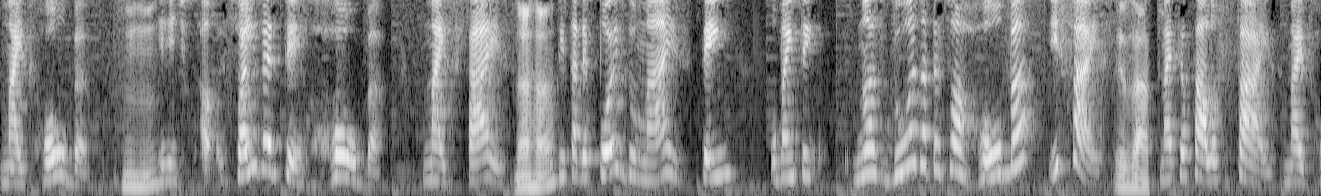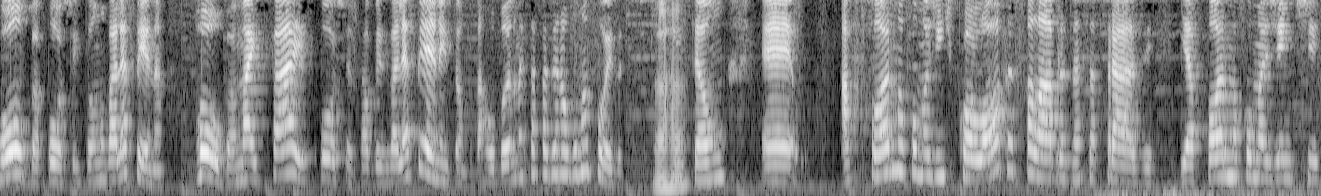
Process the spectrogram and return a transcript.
mais rouba, uhum. e a gente só inverter rouba mais faz, uhum. o que está depois do mais tem uma, nas duas a pessoa rouba e faz. Exato. Mas se eu falo faz, mas rouba, poxa, então não vale a pena. Rouba, mas faz, poxa, talvez valha a pena, então. Tá roubando, mas tá fazendo alguma coisa. Uhum. Então, é, a forma como a gente coloca as palavras nessa frase e a forma como a gente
